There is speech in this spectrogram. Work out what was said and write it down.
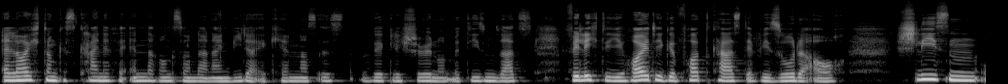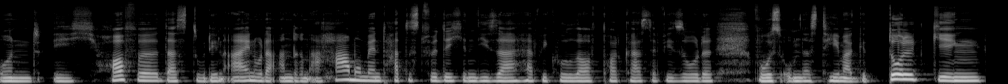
Erleuchtung ist keine Veränderung, sondern ein Wiedererkennen. Das ist wirklich schön. Und mit diesem Satz will ich die heutige Podcast-Episode auch schließen und ich hoffe, dass du den ein oder anderen Aha-Moment hattest für dich in dieser Happy Cool Love Podcast Episode, wo es um das Thema Geduld ging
